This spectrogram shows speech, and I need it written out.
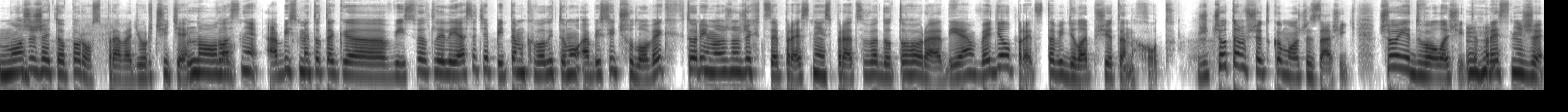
Môžeš aj to porozprávať, určite. No, no. Vlastne, aby sme to tak uh, vysvetlili, ja sa ťa pýtam kvôli tomu, aby si človek, ktorý možno, že chce presne spracovať do toho rádia, vedel predstaviť lepšie ten chod. Že čo tam všetko môže zažiť? Čo je dôležité? Mm-hmm. Presne, že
